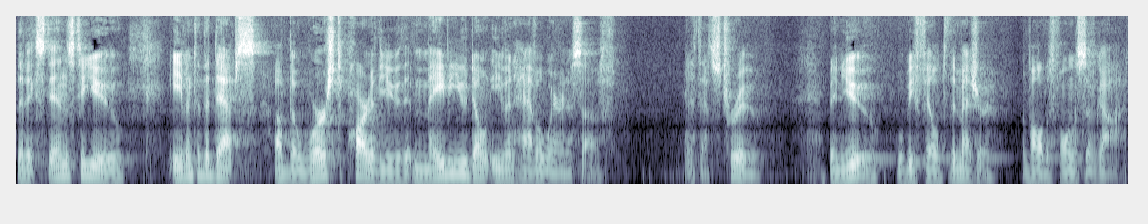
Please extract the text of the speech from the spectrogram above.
that extends to you even to the depths of the worst part of you that maybe you don't even have awareness of. And if that's true, then you will be filled to the measure of all the fullness of God.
